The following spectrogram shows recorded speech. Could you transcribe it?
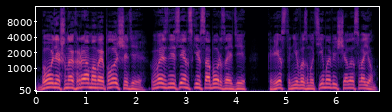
«Будешь на Храмовой площади, в Вознесенский собор зайди», — крест невозмутимо вещал о своем.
